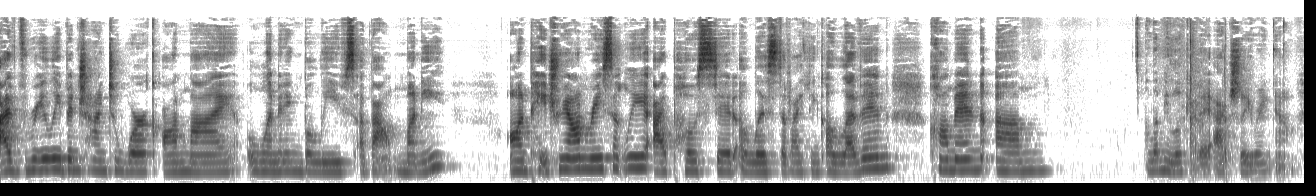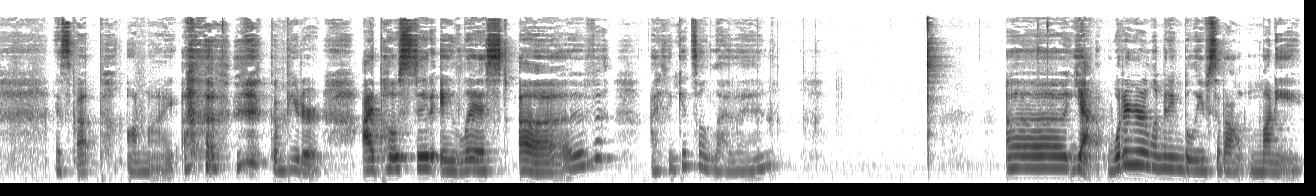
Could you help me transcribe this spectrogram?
I've really been trying to work on my limiting beliefs about money. On Patreon recently, I posted a list of I think 11 common um let me look at it actually right now. It's up on my computer. I posted a list of I think it's 11 uh yeah, what are your limiting beliefs about money?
